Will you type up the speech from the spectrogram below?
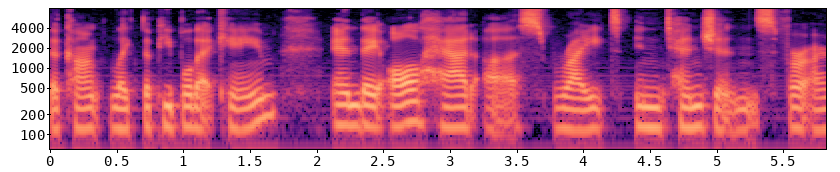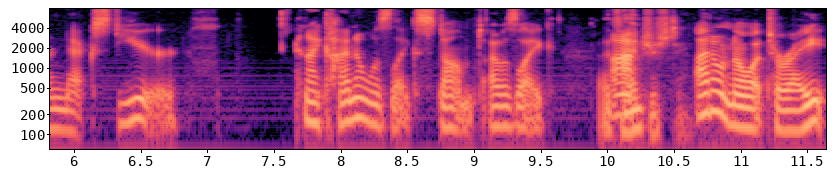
the con- like the people that came and they all had us write intentions for our next year. And I kind of was like stumped. I was like, That's I- interesting. I don't know what to write.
